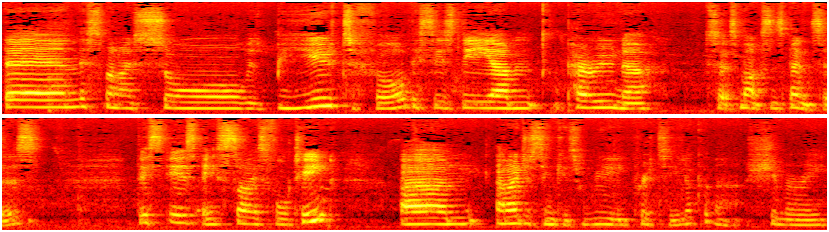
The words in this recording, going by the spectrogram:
Then this one I saw was beautiful. This is the um, Per Una, so it's Marks and Spencer's. This is a size 14, um, and I just think it's really pretty. Look at that, shimmery.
